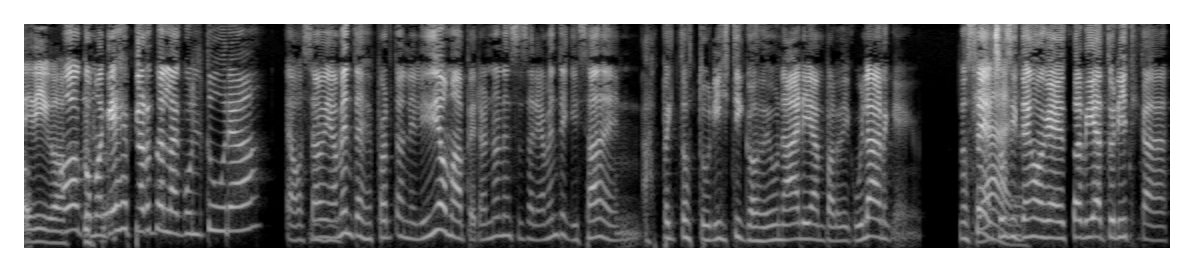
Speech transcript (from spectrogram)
te digo. O como que es experto en la cultura, o sea, obviamente es experto en el idioma, pero no necesariamente quizá en aspectos turísticos de un área en particular, que, no sé, yo si tengo que ser guía turística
